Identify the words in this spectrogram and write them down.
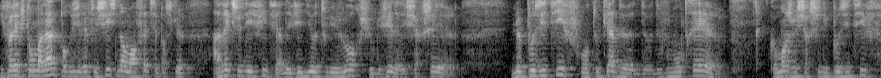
Il fallait que je tombe malade pour que j'y réfléchisse. Non, mais en fait, c'est parce que avec ce défi de faire des vidéos tous les jours, je suis obligé d'aller chercher euh, le positif, ou en tout cas de, vous montrer euh, comment je vais chercher du positif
